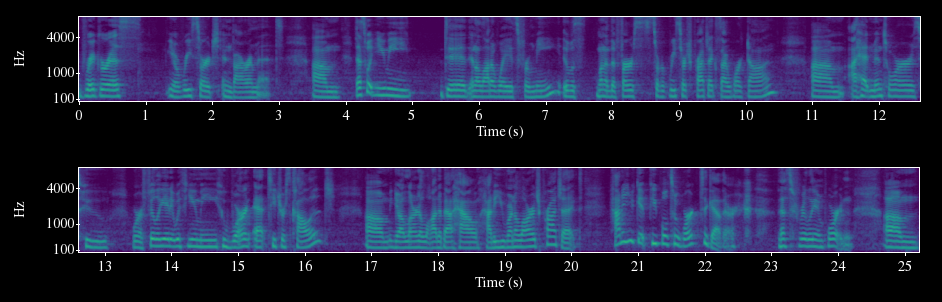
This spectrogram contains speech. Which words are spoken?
rigorous, you know, research environment. Um, that's what IUME did in a lot of ways for me. It was one of the first sort of research projects I worked on. Um, I had mentors who were affiliated with IUME who weren't at Teachers College. Um, you know, I learned a lot about how how do you run a large project, how do you get people to work together. That's really important. Um,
